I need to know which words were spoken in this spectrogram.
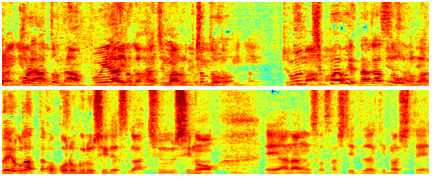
らいにこれあと何分や？ライブが始まるというちょっと時に、うんちパフェ流そう。まだよかった心苦しいですが、中止の、えーアナウンスをさせていただきまして、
